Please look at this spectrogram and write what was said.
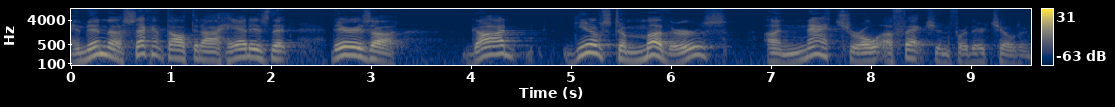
And then the second thought that I had is that there is a God gives to mothers a natural affection for their children.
